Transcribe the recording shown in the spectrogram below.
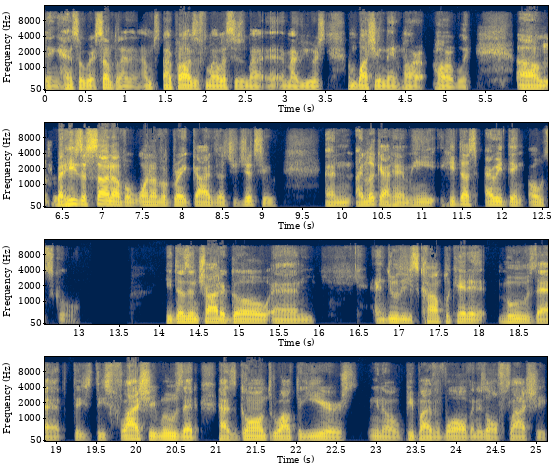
thing Hansel something like that. I'm I apologize for my listeners and my and my viewers. I'm botching the name hor- horribly. Um, but he's the son of a, one of a great guy that does jujitsu, and I look at him. He he does everything old school. He doesn't try to go and and do these complicated moves that these these flashy moves that has gone throughout the years. You know, people have evolved and it's all flashy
